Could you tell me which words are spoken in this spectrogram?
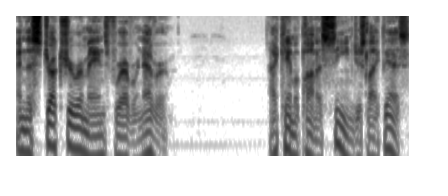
and the structure remains forever and ever. I came upon a scene just like this,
